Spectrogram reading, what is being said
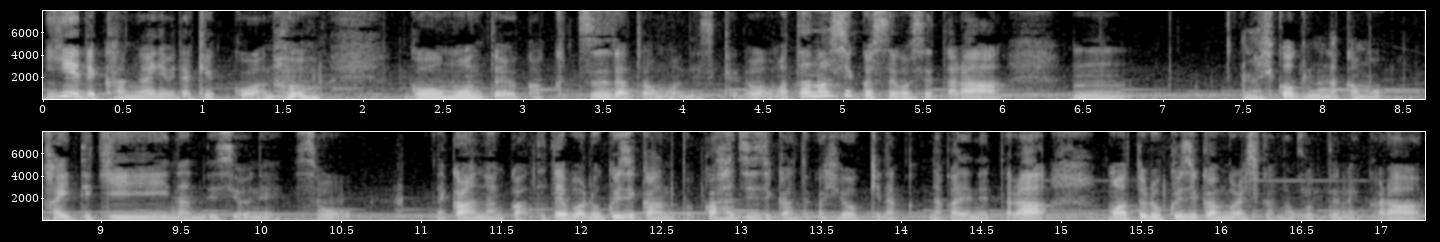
家で考えてみたら結構あの 拷問というか苦痛だと思うんですけど、まあ、楽しく過ごせたら、うん、あの飛行機の中も快適なんですよね。そう。だからなんか例えば6時間とか8時間とか飛行機の中で寝たらもうあと6時間ぐらいしか残ってないから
